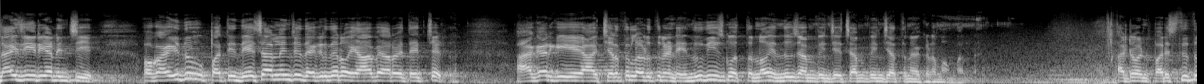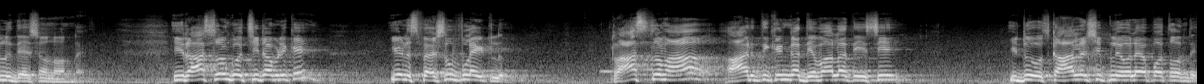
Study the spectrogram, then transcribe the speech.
నైజీరియా నుంచి ఒక ఐదు ప్రతి దేశాల నుంచి దగ్గర దగ్గర ఒక యాభై అరవై తెచ్చాడు. ఆఖరికి ఆ చిరతలు అడుగుతున్నట్టు ఎందుకు తీసుకొస్తున్నావు? ఎందుకు చంపించే చంపించేస్తున్నావు ఇక్కడ మమ్మల్ని? అటువంటి పరిస్థితులు దేశంలో ఉన్నాయి. ఈ రాష్ట్రంకి వచ్చేటప్పటికి వీళ్ళు స్పెషల్ ఫ్లైట్లు. రాష్ట్రమా ఆర్థికంగా దివాలా తీసి ఇటు స్కాలర్షిప్లు ఇవ్వలేకపోతుంది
